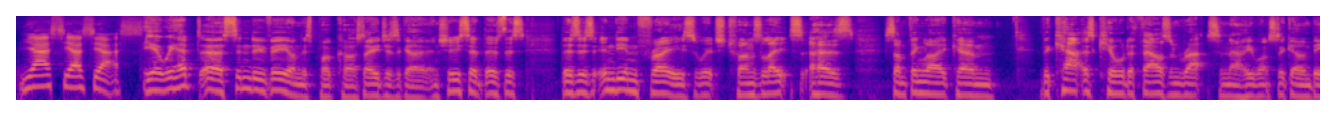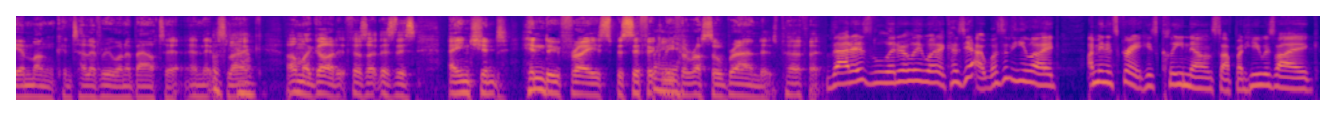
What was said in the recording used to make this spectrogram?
yes, yes, yes. Yeah, we had uh, Sindhu Vee on this podcast ages ago, and she said there's this there's this Indian phrase which translates as something like. Um, the cat has killed a thousand rats and now he wants to go and be a monk and tell everyone about it. And it was Okay. like, oh my God, it feels like there's this ancient Hindu phrase specifically Yeah. for Russell Brand. It's perfect. That is literally what. Because yeah, wasn't he like? I mean, it's great. He's clean now and stuff, but he was like,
